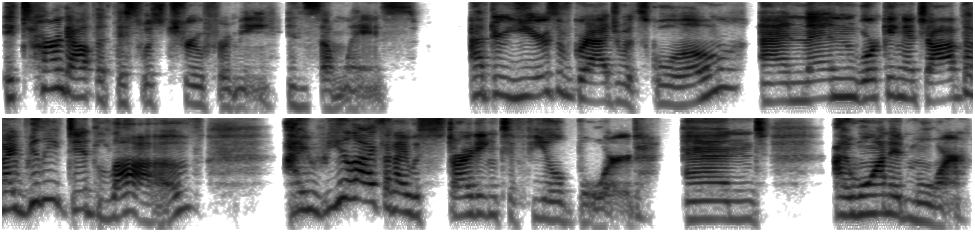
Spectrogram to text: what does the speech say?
It turned out that this was true for me in some ways. After years of graduate school and then working a job that I really did love, I realized that I was starting to feel bored and I wanted more.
